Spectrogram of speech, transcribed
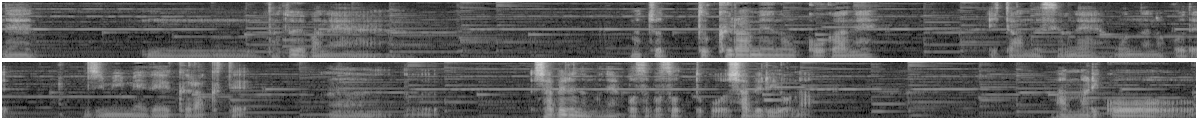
あ、ね、うん、例えばね、まあ、ちょっと暗めの子がね、いたんですよね。女の子で。地味めで暗くて。うん、喋るのもね、ボソボソっとこう喋るような。あんまりこ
